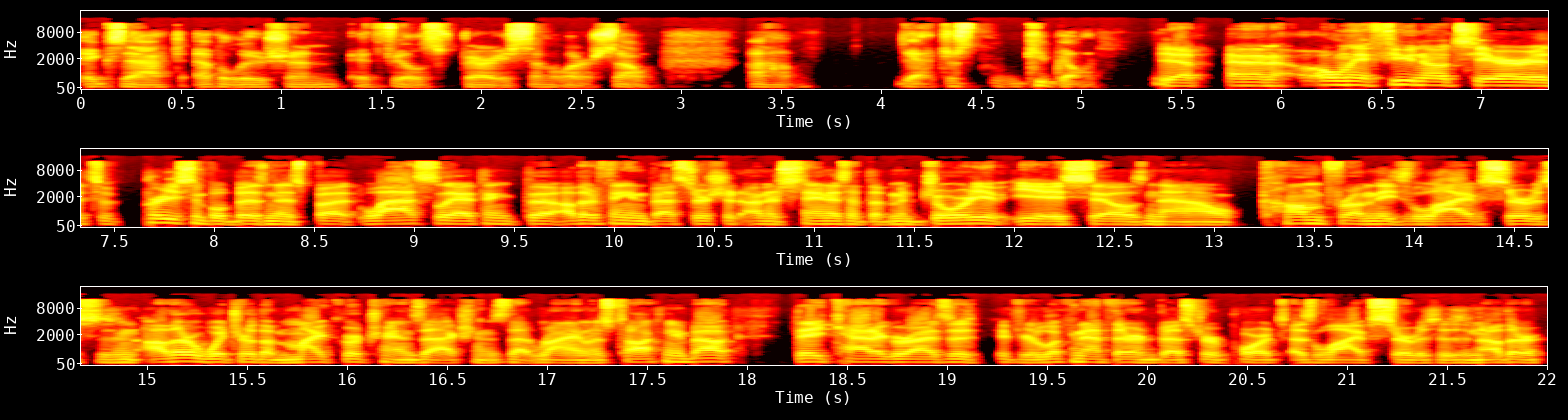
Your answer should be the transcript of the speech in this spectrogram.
exact evolution. It feels very similar. So, um, yeah, just keep going. Yep. And only a few notes here. It's a pretty simple business. But lastly, I think the other thing investors should understand is that the majority of EA sales now come from these live services and other, which are the microtransactions that Ryan was talking about. They categorize it, if you're looking at their investor reports, as live services and other.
